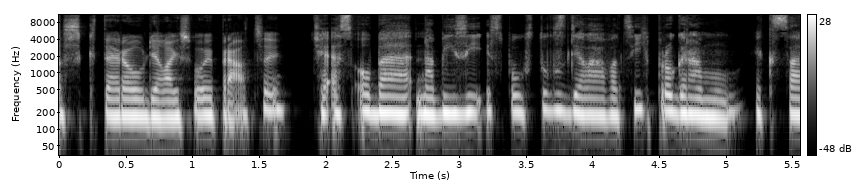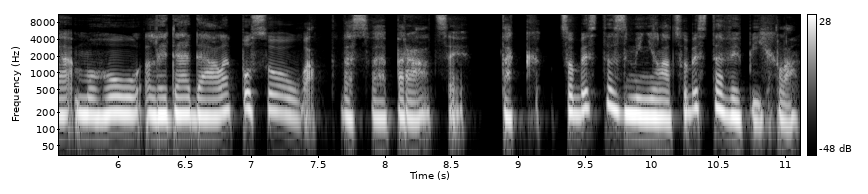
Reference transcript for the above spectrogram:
s kterou dělají svoji práci. ČSOB nabízí i spoustu vzdělávacích programů, jak se mohou lidé dále posouvat ve své práci. Tak co byste zmínila, co byste vypíchla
